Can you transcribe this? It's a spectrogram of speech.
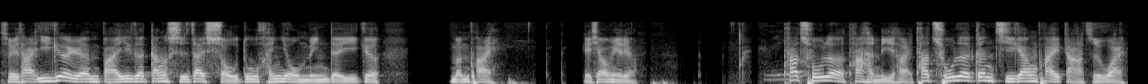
所以他一个人把一个当时在首都很有名的一个门派给消灭掉。他除了他很厉害，他除了跟吉冈派打之外，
